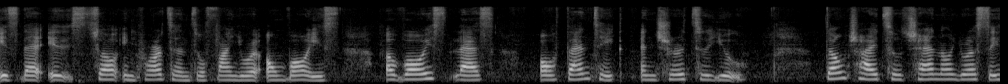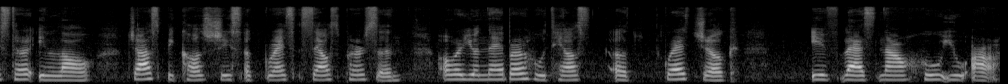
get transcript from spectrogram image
is that it is so important to find your own voice, a voice that's authentic and true to you. Don't try to channel your sister in law just because she's a great salesperson, or your neighbor who tells a great joke if that's not who you are.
